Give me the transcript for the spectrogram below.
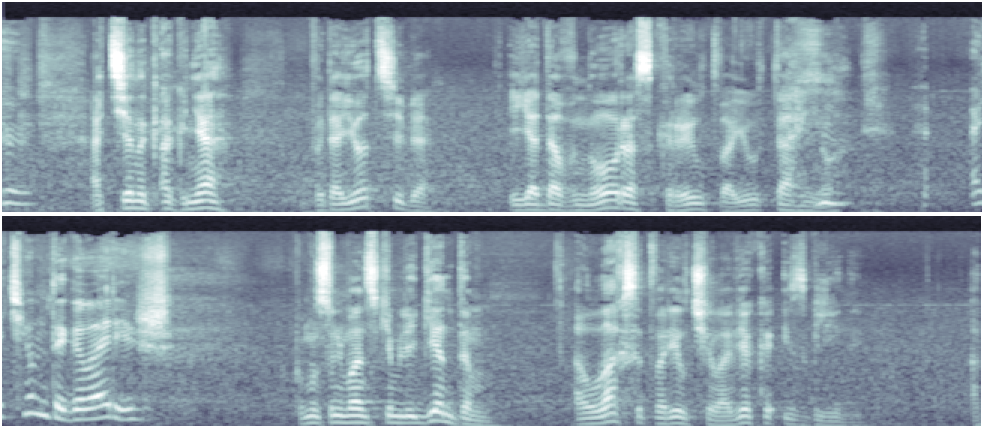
Оттенок огня выдает себя, и я давно раскрыл твою тайну. О чем ты говоришь? По мусульманским легендам, Аллах сотворил человека из глины, а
